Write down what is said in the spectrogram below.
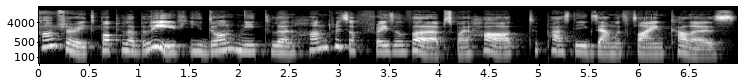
Contrary to popular belief, you don't need to learn hundreds of phrasal verbs by heart to pass the exam with flying colors.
